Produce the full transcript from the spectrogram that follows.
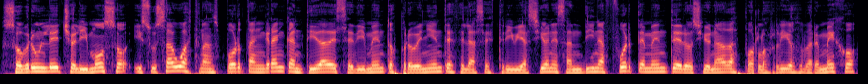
sobre un lecho limoso y sus aguas transportan gran cantidad de sedimentos provenientes de las estribiaciones andinas fuertemente erosionadas por los ríos Bermejo,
